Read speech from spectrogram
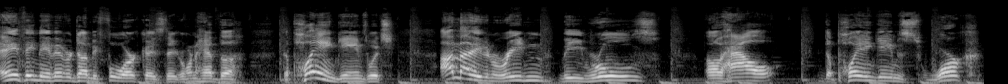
anything they've ever done before because they're going to have the the play-in games, which I'm not even reading the rules of how the play-in games work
